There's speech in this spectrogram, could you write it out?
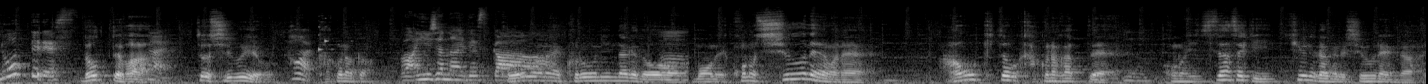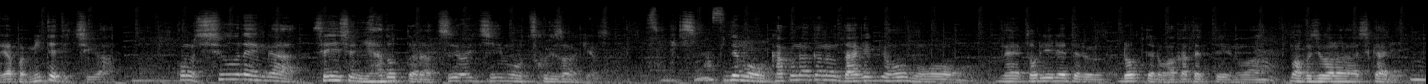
ロッテです。ロッテははい。ちょっと渋いよ。はい。角中。こあいいじゃないですか。れはね苦労人だけど、うもうねこの執念はね青木と角中って、うんこの1打席1球にかける執念がやっぱ見てて違う。この執念が選手に宿ったら強いチームを作りそうな気がすそんな気しますね。るでも角中の打撃フォームを、ね、取り入れてるロッテの若手っていうのは、はい。まあ、藤原しかり、うん。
